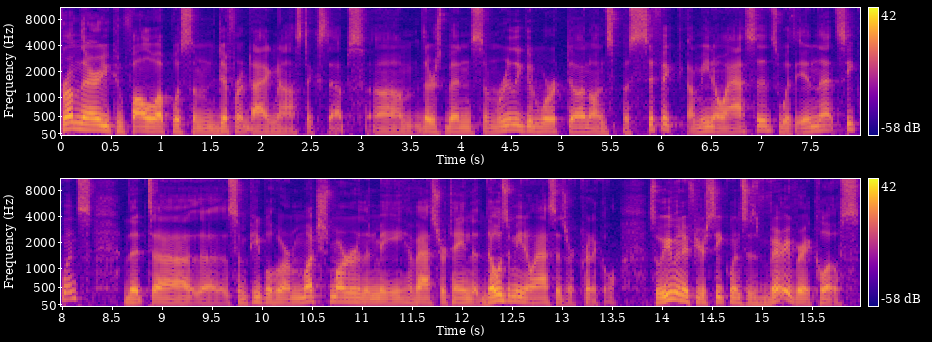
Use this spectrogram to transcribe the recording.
From there, you can follow up with some different diagnostic steps. Um, there's been some really good work done on specific amino acids within that sequence that uh, uh, some people who are much smarter than me have ascertained that those amino acids are critical. So even if your sequence is very, very close,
